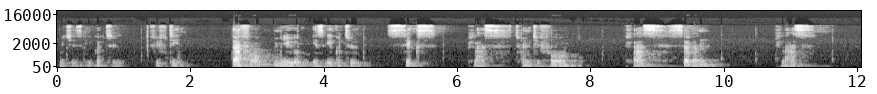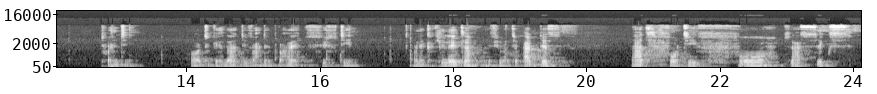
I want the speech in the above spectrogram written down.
which is equal to 15 Therefore, mu is equal to 6 plus 24 plus 7 plus 20 altogether divided by 15. On a calculator, if you want to add this, that's 44 plus 6,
